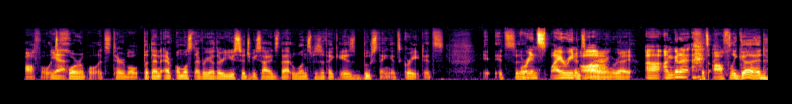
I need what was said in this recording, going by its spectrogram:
awful, it's Yeah. horrible, it's terrible. But then ev- almost every other usage besides that one specific is boosting. It's great. It's it- it's or inspiring, inspiring, awe. right? Uh, I'm gonna. It's awfully good.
